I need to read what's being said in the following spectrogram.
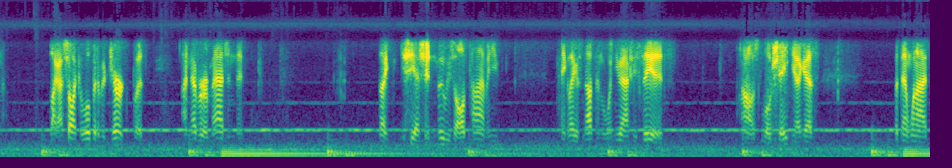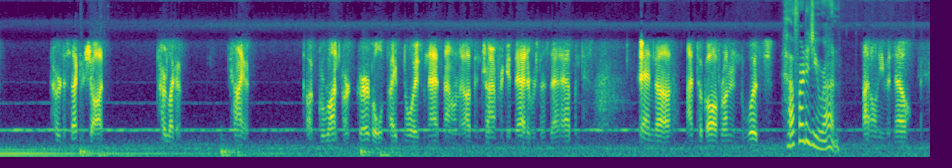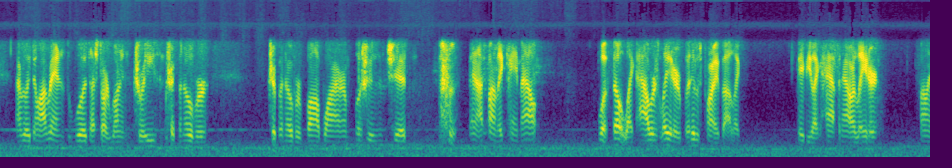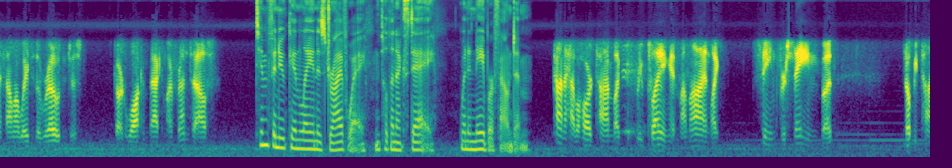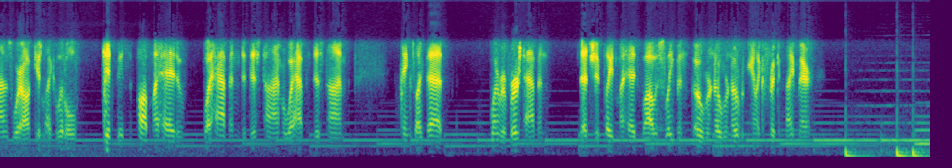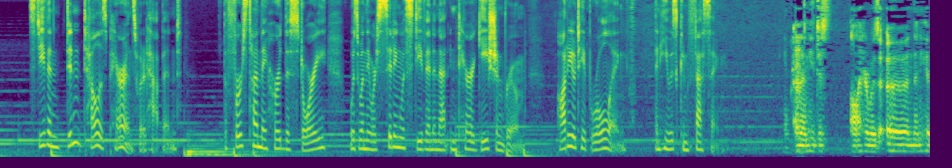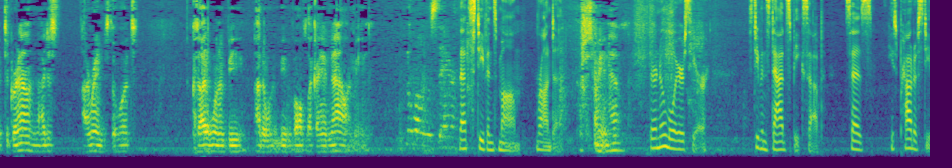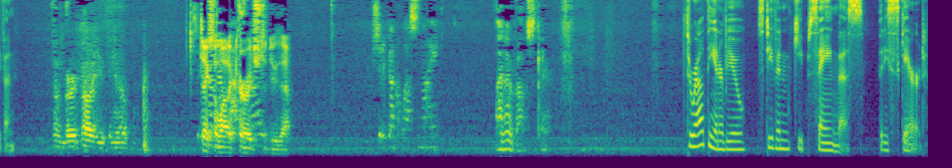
Like I saw like a little bit of a jerk, but I never imagined it. Like you see that shit in movies all the time, and you think like it's nothing. But when you actually see it, it's I it's a little shaky, I guess. But then when I heard the second shot, heard like a kind of a grunt or gurgle type noise, and that I don't know. I've been trying to forget that ever since that happened. And uh, I took off running in the woods. How far did you run? I don't even know. I really don't. I ran into the woods. I started running in trees and tripping over, tripping over barbed wire and bushes and shit. and I finally came out. What felt like hours later, but it was probably about like maybe like half an hour later. Finally found my way to the road and just started walking back to my friend's house. Tim Finucane lay in his driveway until the next day when a neighbor found him. Kind of have a hard time like replaying it in my mind, like scene for scene, but there'll be times where I'll get like little tidbits that pop in my head of what happened at this time or what happened this time, things like that. Whenever it first happened, that shit played in my head while I was sleeping over and over and over again like a freaking nightmare. Stephen didn't tell his parents what had happened. The first time they heard this story was when they were sitting with Stephen in that interrogation room, audio tape rolling, and he was confessing. Okay. And then he just, all I heard was, uh, and then he hit the ground, and I just, I ran into the woods. Because I don't want to be, I don't want to be involved like I am now, I mean. Who all was there? That's Stephen's mom, Rhonda. Just me and him. There are no lawyers here. Stephen's dad speaks up, says he's proud of Stephen. I'm very proud of you being open. It takes a lot of courage to do that. Should have done it last night. I know, but I was scared. Throughout the interview, Stephen keeps saying this that he's scared.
